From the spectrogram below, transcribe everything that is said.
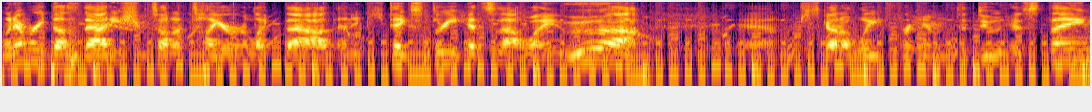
Whenever he does that, he shoots out a tire like that, and he takes three hits that way. And just gotta wait for him to do his thing,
